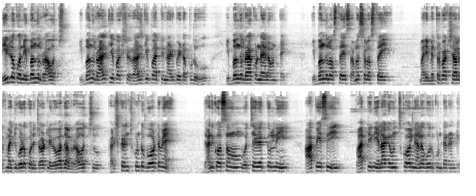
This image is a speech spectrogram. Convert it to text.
దీంట్లో కొన్ని ఇబ్బందులు రావచ్చు. ఇబ్బందులు రాజకీయ పక్ష రాజకీయ పార్టీ నడిపేటప్పుడు ఇబ్బందులు రాకుండా ఎలా ఉంటాయి? ఇబ్బందులు వస్తాయి సమస్యలు వస్తాయి. మరి మిత్రపక్షాలకు మధ్య కూడా కొన్ని చోట్ల వివాదాలు రావచ్చు. పరిష్కరించుకుంటూ పోవటమే. దానికోసం వచ్చే వ్యక్తుల్ని ఆపేసి పార్టీని ఇలాగే ఉంచుకోవాలని ఎలా కోరుకుంటారండి?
